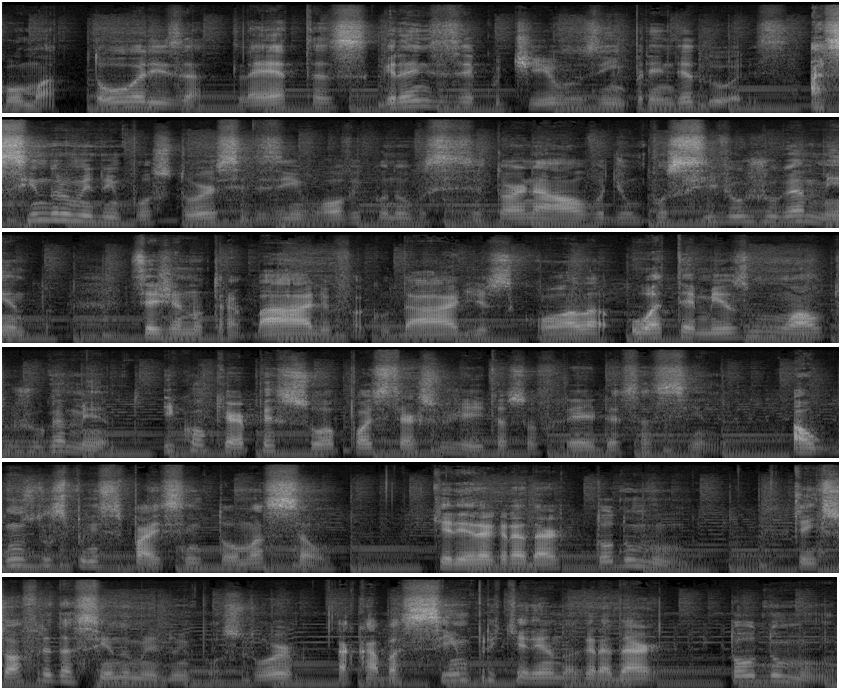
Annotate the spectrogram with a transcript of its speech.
como atores, atletas, grandes executivos e empreendedores. A síndrome do impostor se desenvolve quando você se torna alvo de um possível julgamento, seja no trabalho, faculdade, escola ou até mesmo um auto-julgamento, e qualquer pessoa pode estar sujeita a sofrer dessa síndrome. Alguns dos principais sintomas são querer agradar todo mundo, quem sofre da síndrome do impostor acaba sempre querendo agradar todo mundo,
